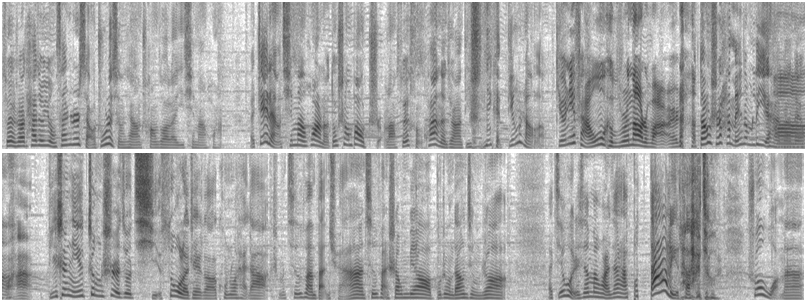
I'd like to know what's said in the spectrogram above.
所以说他就用三只小猪的形象创作了一期漫画。哎，这两期漫画呢都上报纸了，所以很快呢就让迪士尼给盯上了。迪士尼法务可不是闹着玩儿的。当时还没那么厉害呢，啊那会儿迪士尼正式就起诉了这个空中海盗，什么侵犯版权啊、侵犯商标、不正当竞争。啊，结果这些漫画家还不搭理他，就说我们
